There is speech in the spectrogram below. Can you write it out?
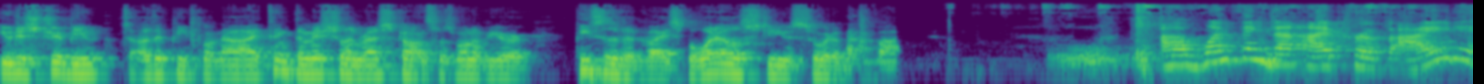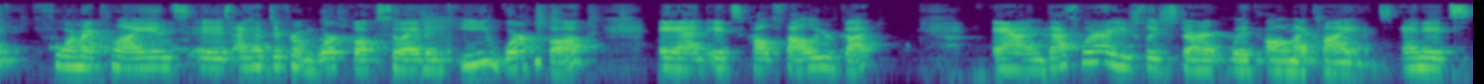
you distribute to other people? Now, I think the Michelin restaurants was one of your pieces of advice, but what else do you sort of provide? Uh, one thing that I provide for my clients is I have different workbooks. So I have an e workbook and it's called Follow Your Gut. And that's where I usually start with all my clients. And it's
